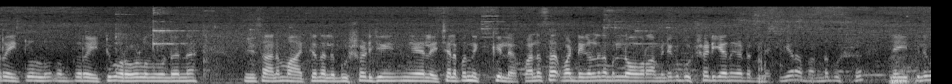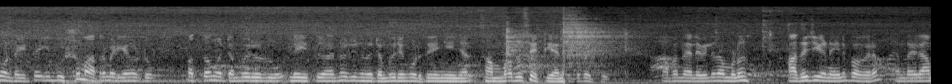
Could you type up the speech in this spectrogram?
റേറ്റ് ഉള്ളൂ. നമുക്ക് റേറ്റ് കുറവുള്ളത് കൊണ്ട് തന്നെ ഈ സാധനം മാറ്റുന്നല്ല നല്ല ബുഷ് അടിച്ച് കഴിഞ്ഞാലേ ചിലപ്പോൾ നിൽക്കില്ല പല വണ്ടികളിൽ നമ്മൾ ലോറാമിന്റെ ഒക്കെ ബുഷ് അടിക്കാന്ന് കേട്ടിട്ടില്ല? ഈ റബ്ബറിന്റെ ബുഷ് ലെയ്ത്തിൽ കൊണ്ടുപോയിട്ട് ഈ ബുഷ് മാത്രം മേടിക്കാൻ കിട്ടും. പത്തോ നൂറ്റമ്പത് രൂപ ഉള്ളൂ. ലെയ്ത്തുകാരന് ഒരു ഇരുന്നൂറ്റമ്പത് രൂപ കൊടുത്തു കഴിഞ്ഞ് കഴിഞ്ഞാൽ സംഭവം അത് സെറ്റ് ചെയ്യാനായിട്ട് പറ്റും. അപ്പോൾ നിലവിൽ നമ്മൾ അത് ചെയ്യണതിന് പകരം എന്തായാലും ആ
